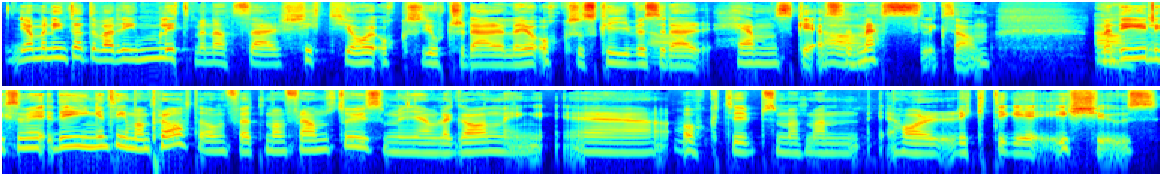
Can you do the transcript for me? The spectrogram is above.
Ja, men inte att det var rimligt, men att så här, shit, jag har ju också gjort så där, eller jag har också skrivit så där hemska sms liksom. Men det är liksom, det är ingenting man pratar om för att man framstår ju som en jävla galning. Eh, och typ som att man har riktiga issues.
